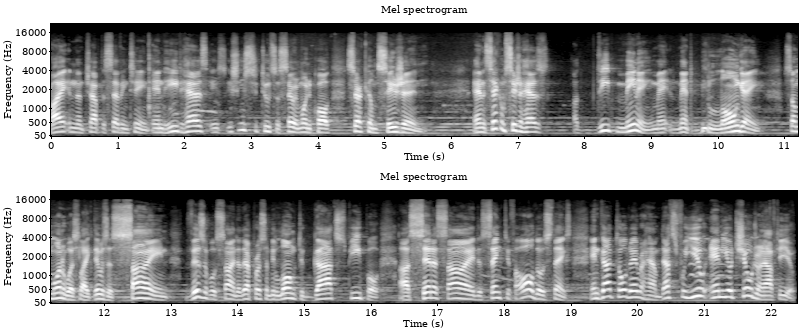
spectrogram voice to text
right in chapter 17 and he has he institutes a ceremony called circumcision and circumcision has deep meaning meant belonging. Someone was like, there was a sign, visible sign that that person belonged to God's people, uh, set aside, to sanctify, all those things. And God told Abraham, that's for you and your children after you.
